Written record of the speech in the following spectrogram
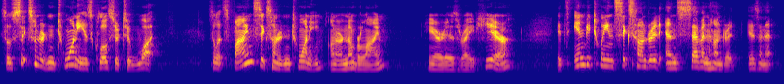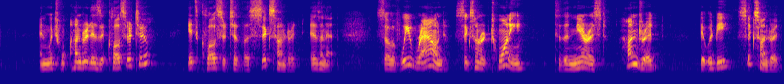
So 620 is closer to what? So let's find 620 on our number line. Here it is right here. It's in between 600 and 700, isn't it? And which 100 is it closer to? It's closer to the 600, isn't it? So if we round 620 to the nearest 100, it would be 600.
